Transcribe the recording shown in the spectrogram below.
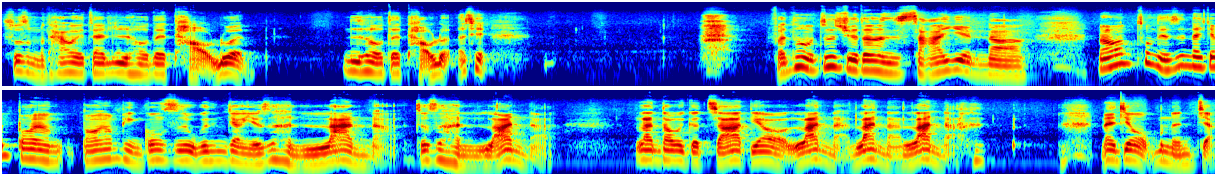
说什么他会在日后再讨论，日后再讨论，而且。反正我就是觉得很傻眼呐，然后重点是那间保养保养品公司，我跟你讲也是很烂呐，就是很烂呐，烂到一个炸掉，烂呐烂呐烂呐。那间我不能讲，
